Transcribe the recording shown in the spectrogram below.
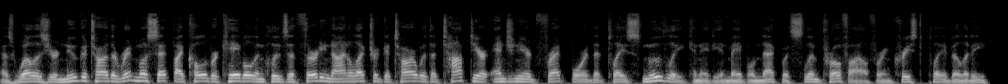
as well as your new guitar. The Ritmo set by Colibre Cable includes a 39 electric guitar with a top-tier engineered fretboard that plays smoothly, Canadian maple neck with slim profile for increased playability,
